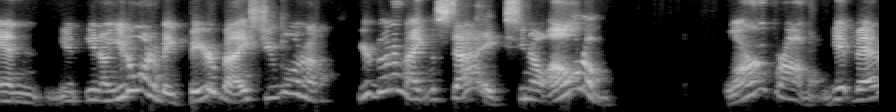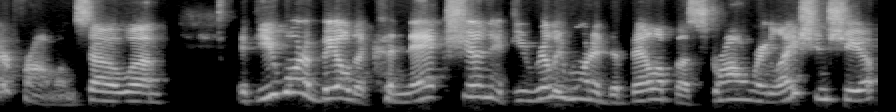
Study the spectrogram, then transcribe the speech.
and you, you know you don't want to be fear based you want to you're going to make mistakes you know own them learn from them get better from them so um, if you want to build a connection if you really want to develop a strong relationship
